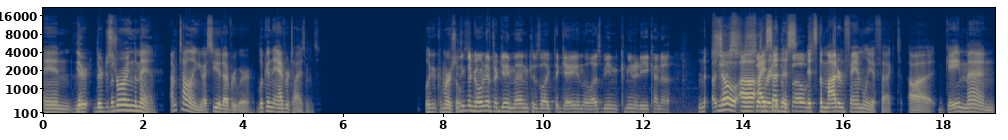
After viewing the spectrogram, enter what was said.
And they're they're destroying the man. I'm telling you, I see it everywhere. Look in advertisements. Look at commercials. you think they're going after gay men because like the gay and the lesbian community kind of? no, uh, no, uh, I said this. themselves? It's the modern family effect. Uh, gay men.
